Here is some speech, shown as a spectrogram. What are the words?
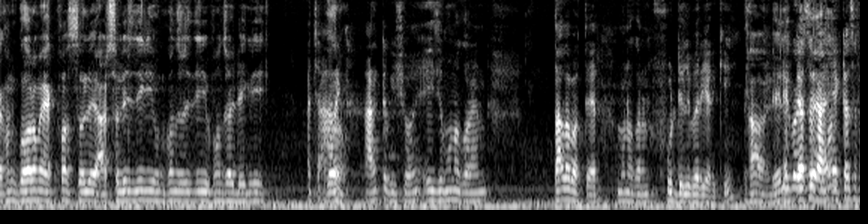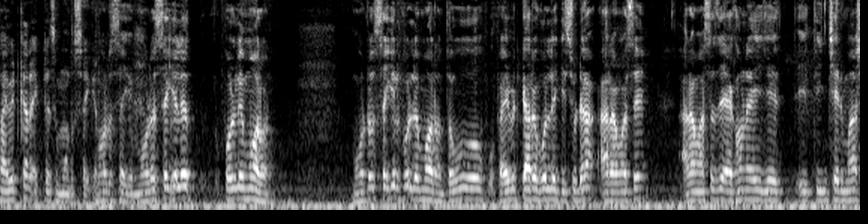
এখন গরমে এক পাঁচ চলে আটচল্লিশ ডিগ্রি উনপঞ্চাশ ডিগ্রি পঞ্চাশ ডিগ্রি আচ্ছা আরেকটা বিষয় এই যে মনে করেন তালাবাতের মনে করেন ফুড ডেলিভারি আর কি। হ্যাঁ একটা আছে ডেলিভারিতে একটা আছে প্রাইভেট কার একটা আছে মোটর সাইকেল মোটর সাইকেল মোটর সাইকেলে পড়লে মরণ। মোটর সাইকেল পড়লে মরণ। তবু প্রাইভেট কারও পড়লে কিছুটা আরাম আছে। আরাম আছে যে এখন এই যে এই তিন চার মাস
